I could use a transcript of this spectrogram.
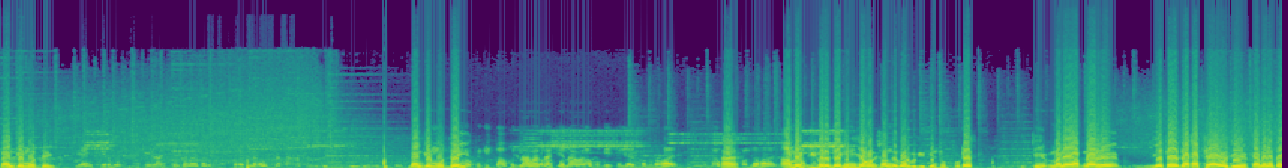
ব্যাংকের মধ্যেই। ব্যাংকের মধ্যেই। হ্যাঁ? আমি কি করে দেখিনি যখন সন্দেহ করব কি? কিন্তু ফুটেজ মানে আপনার ইয়েতে দেখাচ্ছে ওই যে ক্যামেরাতে।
